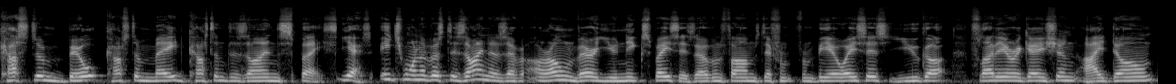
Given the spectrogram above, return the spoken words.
custom built, custom made, custom designed space. Yes, each one of us designers have our own very unique spaces. Urban Farm's different from Bee Oasis. You got flood irrigation, I don't.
